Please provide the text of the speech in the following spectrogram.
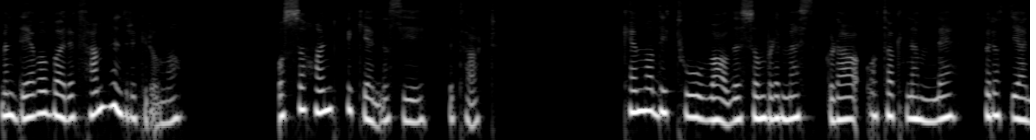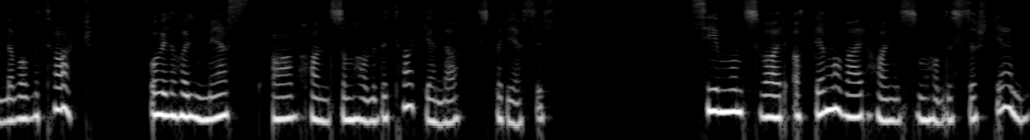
men det var bare 500 kroner. Også han fikk gjelda si betalt. Hvem av de to var det som ble mest glad og takknemlig for at gjelda var betalt, og ville holde mest av han som hadde betalt gjelda, spør Jesus. Simon svarer at det må være han som hadde størst gjeld.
